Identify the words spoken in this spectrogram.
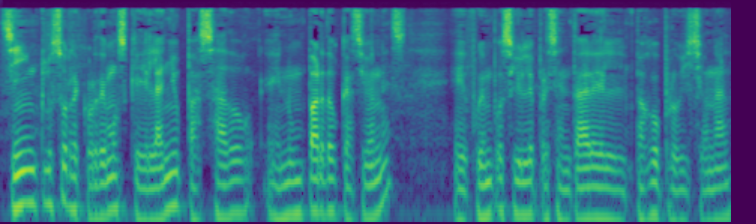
Sí, incluso recordemos que el año pasado, en un par de ocasiones, eh, fue imposible presentar el pago provisional.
